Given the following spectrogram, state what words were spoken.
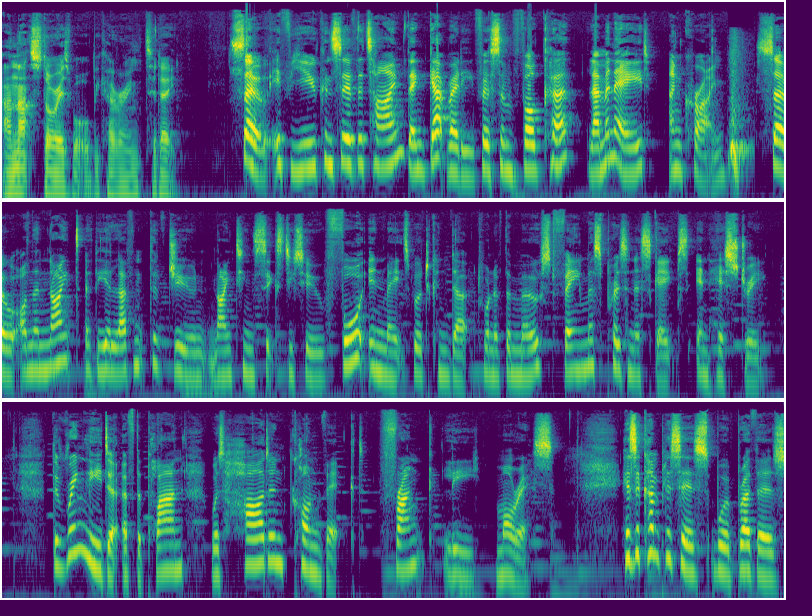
and that story is what we'll be covering today. So, if you can serve the time, then get ready for some vodka, lemonade, and crime. So, on the night of the 11th of June 1962, four inmates would conduct one of the most famous prison escapes in history. The ringleader of the plan was hardened convict Frank Lee Morris. His accomplices were brothers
